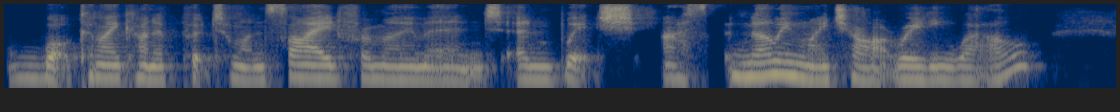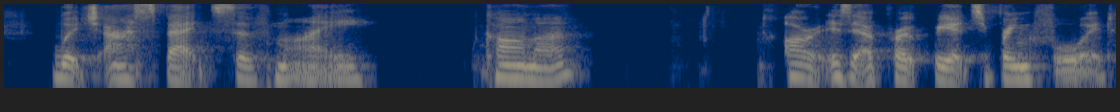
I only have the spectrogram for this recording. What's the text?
what can i kind of put to one side for a moment and which as- knowing my chart really well which aspects of my karma or is it appropriate to bring forward?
